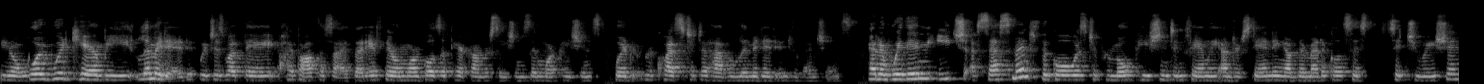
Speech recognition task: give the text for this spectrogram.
You know would, would care be limited which is what they hypothesized that if there were more goals of care conversations then more patients would request to have limited interventions. Kind of within each assessment the goal was to promote patient and family understanding of their medical situation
